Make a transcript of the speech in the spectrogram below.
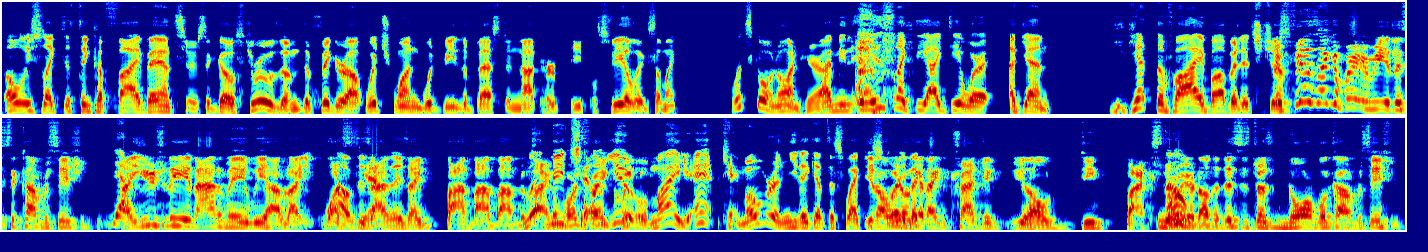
always like to think of five answers and go through them to figure out which one would be the best and not hurt people's feelings. I'm like, what's going on here? I mean, it is like the idea where, again, you get the vibe of it. It's just it feels like a very realistic conversation. Yeah. Uh, usually in anime we have like what's Oh, this yeah. and it's like bam bam bam the let back me and forth tell very you, quick. my aunt came over and you they get this wacky You know, story. we don't get like tragic, you know, deep backstory No. or nothing. This is just normal conversation.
